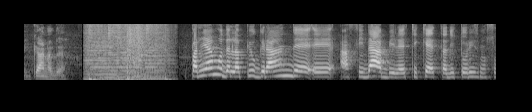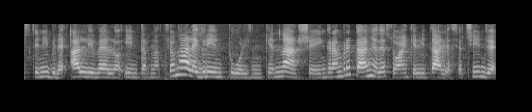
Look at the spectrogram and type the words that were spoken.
in Canada. Parliamo della più grande e affidabile etichetta di turismo sostenibile a livello internazionale, Green Tourism, che nasce in Gran Bretagna e adesso anche l'Italia si accinge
